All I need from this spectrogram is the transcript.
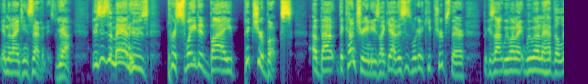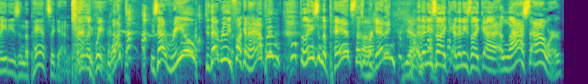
in the 1970s. right? Yeah. this is a man who's persuaded by picture books about the country, and he's like, "Yeah, this is we're going to keep troops there because I, we want to we want to have the ladies in the pants again." And you're like, "Wait, what? Is that real? Did that really fucking happen? The ladies in the pants? That's what we're getting?" yeah. And then he's like, and then he's like, uh, last hour.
